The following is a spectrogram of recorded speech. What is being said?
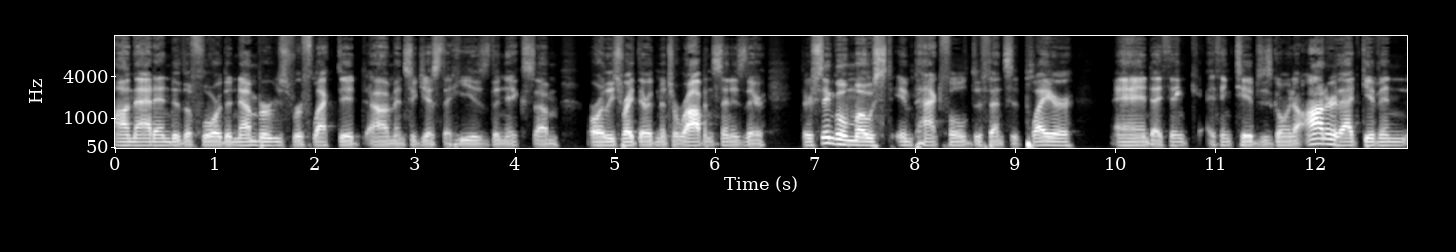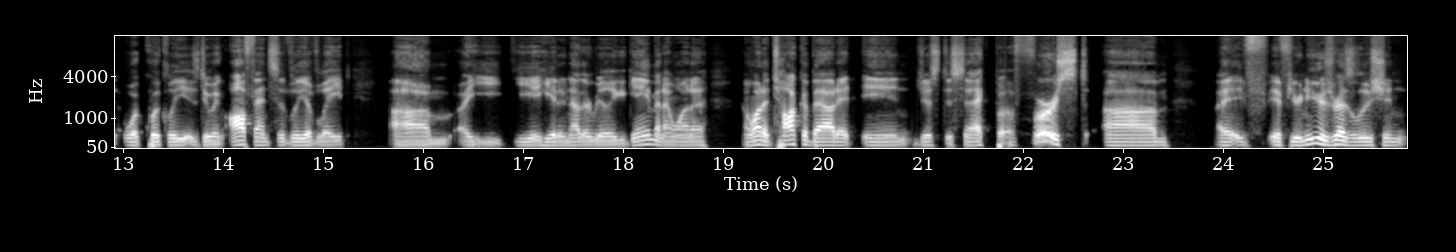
on that end of the floor. The numbers reflected um, and suggest that he is the Knicks, um, or at least right there with Mitchell Robinson, is their their single most impactful defensive player. And I think I think Thibs is going to honor that, given what Quickley is doing offensively of late. Um, he, he he had another really good game, and I want to I want to talk about it in just a sec. But first, um, if if your New Year's resolution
